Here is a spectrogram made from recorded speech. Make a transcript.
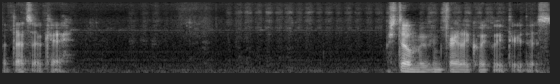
But that's okay. We're still moving fairly quickly through this.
